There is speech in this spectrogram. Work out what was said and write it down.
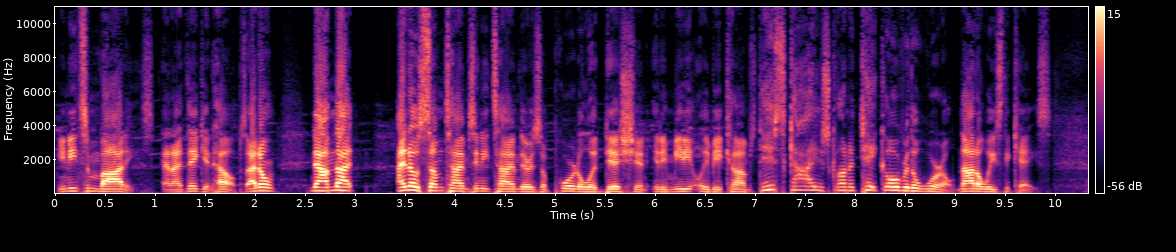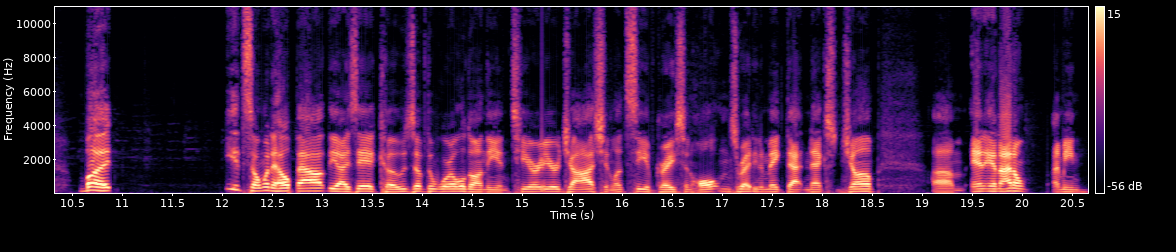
You need some bodies, and I think it helps. I don't. Now, I'm not. I know sometimes anytime there's a portal addition, it immediately becomes this guy is going to take over the world. Not always the case. But you get someone to help out the Isaiah Coes of the world on the interior, Josh, and let's see if Gracen Halton's ready to make that next jump. Um, and, and I don't I mean,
